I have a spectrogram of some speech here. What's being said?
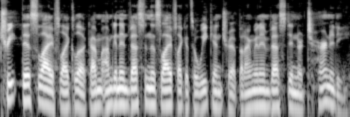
treat this life like, look, I'm, I'm going to invest in this life like it's a weekend trip, but I'm going to invest in eternity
